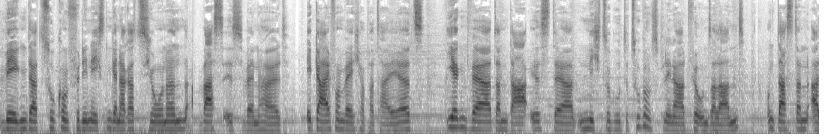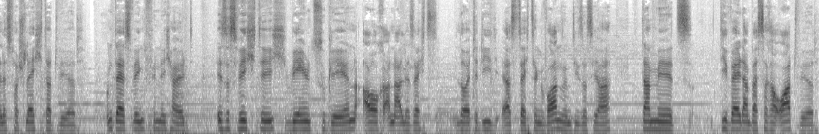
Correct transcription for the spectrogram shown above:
wegen der Zukunft für die nächsten Generationen. Was ist, wenn halt, egal von welcher Partei jetzt, irgendwer dann da ist, der nicht so gute Zukunftspläne hat für unser Land und das dann alles verschlechtert wird. Und deswegen finde ich halt, ist es wichtig, wählen zu gehen, auch an alle 16 Leute, die erst 16 geworden sind dieses Jahr, damit die Welt ein besserer Ort wird.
